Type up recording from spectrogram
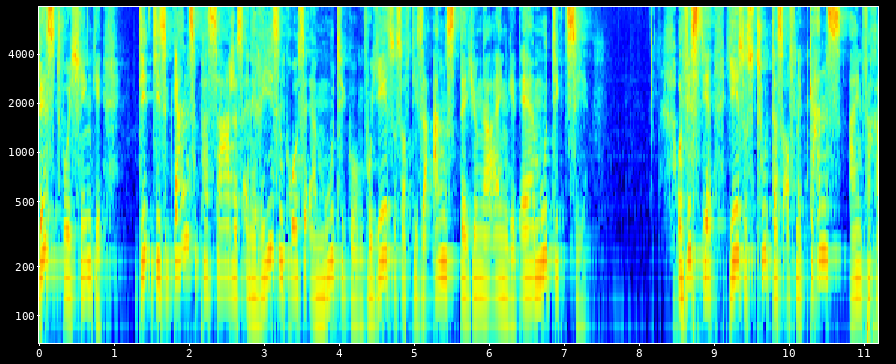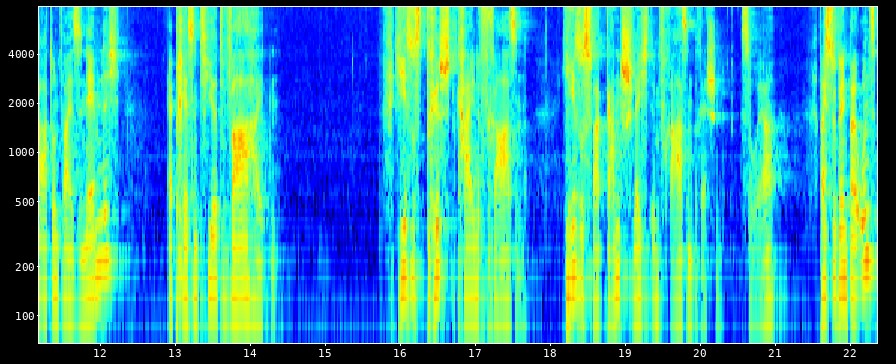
wisst, wo ich hingehe. Die, diese ganze Passage ist eine riesengroße Ermutigung, wo Jesus auf diese Angst der Jünger eingeht. Er ermutigt sie. Und wisst ihr, Jesus tut das auf eine ganz einfache Art und Weise, nämlich er präsentiert Wahrheiten. Jesus drischt keine Phrasen. Jesus war ganz schlecht im Phrasendreschen. So, ja. Weißt du, wenn bei uns,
